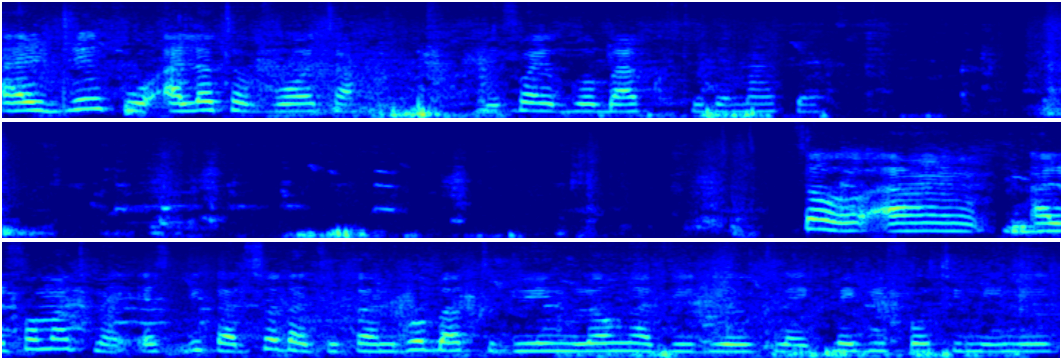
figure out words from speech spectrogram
I'll drink a lot of water before I go back to the market. So um, I'll format my SD card so that you can go back to doing longer videos, like maybe 40 minutes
